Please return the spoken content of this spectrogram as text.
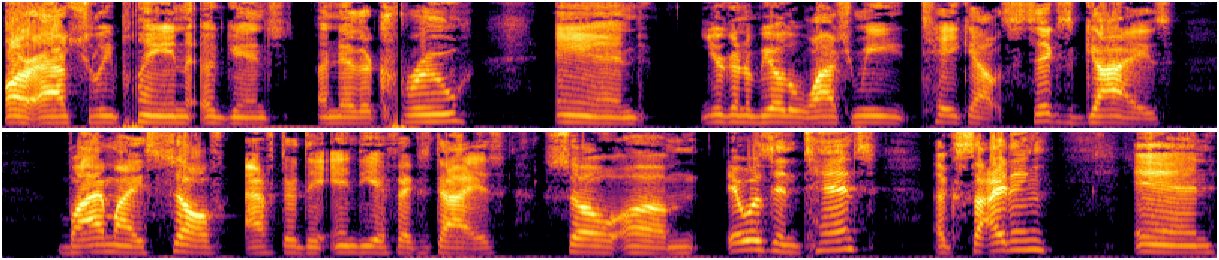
are actually playing against another crew. And you're going to be able to watch me take out six guys by myself after the NDFX dies. So, um, it was intense, exciting, and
